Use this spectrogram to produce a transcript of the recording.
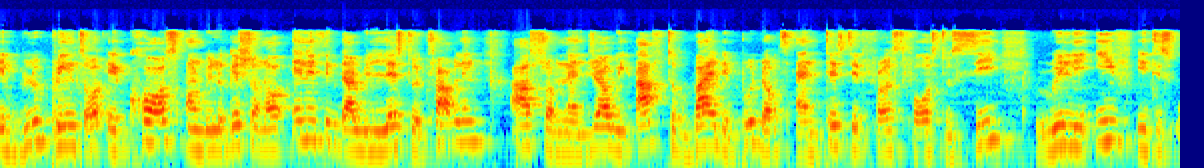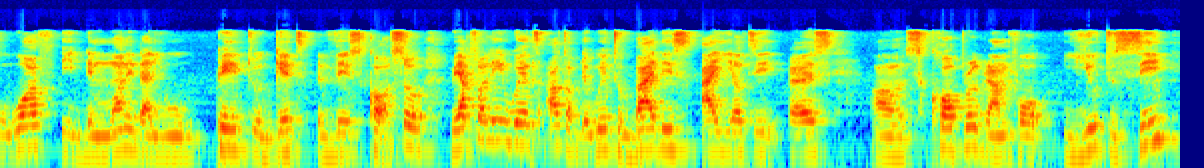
a blueprint or a course on relocation or anything that relates to traveling out from Nigeria, we have to buy the products and test it first for us to see really if it is worth it, the money that you pay to get this course. So we actually went out of the way to buy this IELTS um, score program for you to see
